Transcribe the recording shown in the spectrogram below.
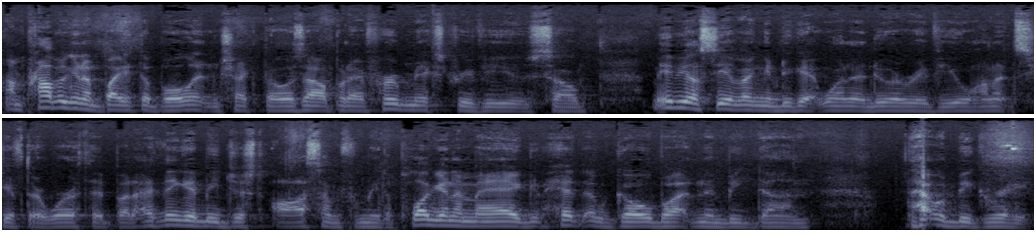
I'm probably going to bite the bullet and check those out. But I've heard mixed reviews, so maybe I'll see if I can get one and do a review on it, see if they're worth it. But I think it'd be just awesome for me to plug in a mag, hit the go button, and be done. That would be great.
